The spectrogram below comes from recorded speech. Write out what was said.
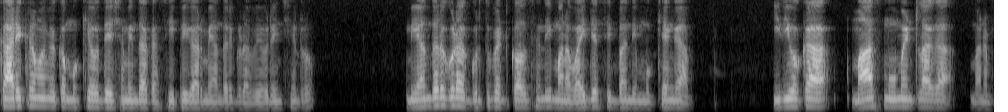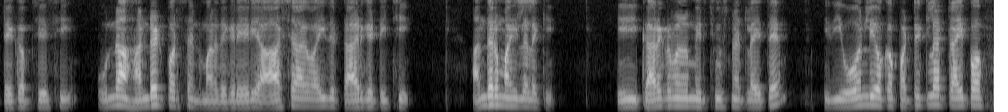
కార్యక్రమం యొక్క ముఖ్య ఉద్దేశం ఇందాక సిపి గారు మీ అందరికి కూడా వివరించారు మీ అందరూ కూడా గుర్తుపెట్టుకోవాల్సింది మన వైద్య సిబ్బంది ముఖ్యంగా ఇది ఒక మాస్ మూమెంట్ లాగా మనం టేకప్ చేసి ఉన్న హండ్రెడ్ పర్సెంట్ మన దగ్గర ఏరియా ఆశా వైజ్ టార్గెట్ ఇచ్చి అందరు మహిళలకి ఈ కార్యక్రమంలో మీరు చూసినట్లయితే ఇది ఓన్లీ ఒక particular type of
